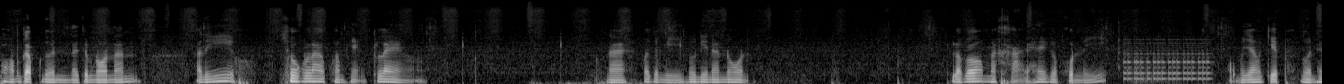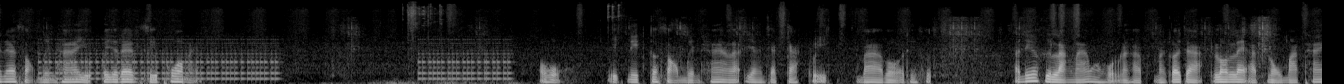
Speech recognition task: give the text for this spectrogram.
พร้อมกับเงินในจำนวนนั้น อันนี้โชคลาภความแข็งแกร่งนะ ก็จะมีโน่นนี่นั่นโน่น แล้วก็มาขายให้กับคนนี้ ผมพยายามเก็บเงินให้ได้สองหมื่นห้าอยู่เพื่อจะได้ซื้อพวกใหม่ โอ้โห อีกนิดก็สองหมื่นห้าละยังจะกักไว้อีกบ้าบอที่สุด อันนี้ก็คือรางน้ำของผมนะครับ มันก็จะลดแร่อัตโนมัติให้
